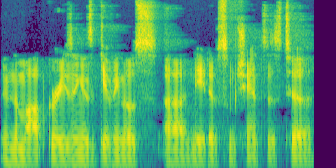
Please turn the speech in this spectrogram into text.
in the mob grazing is giving those uh, natives some chances to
